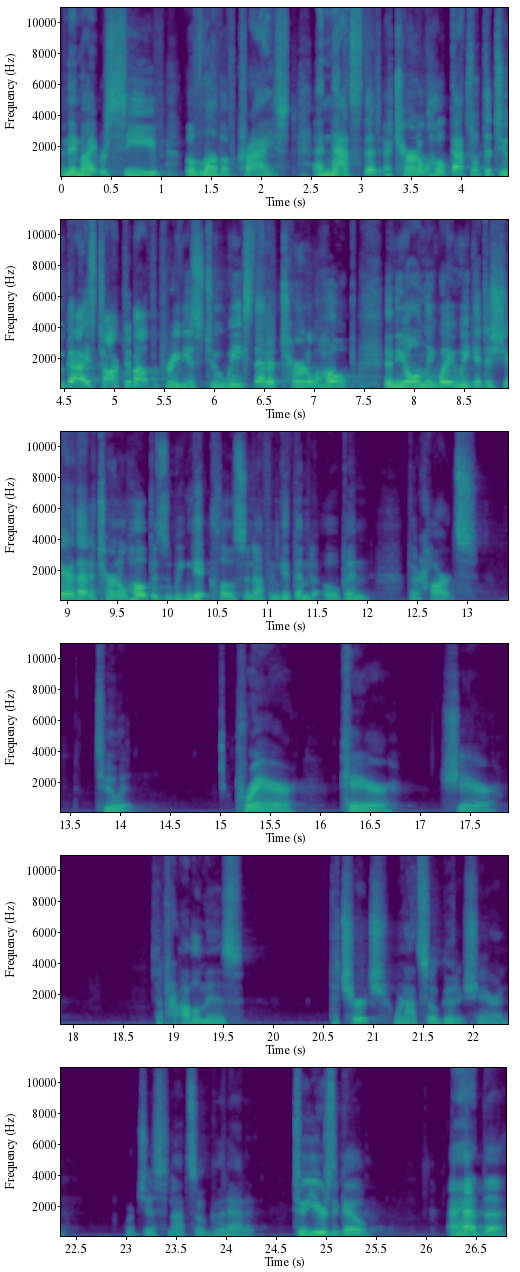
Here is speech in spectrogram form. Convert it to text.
and they might receive the love of Christ. And that's the eternal hope. That's what the two guys talked about the previous two weeks that eternal hope. And the only way we get to share that eternal hope is we can get close enough and get them to open their hearts to it. Prayer, care, share. The problem is the church, we're not so good at sharing. We're just not so good at it. Two years ago, I had the,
